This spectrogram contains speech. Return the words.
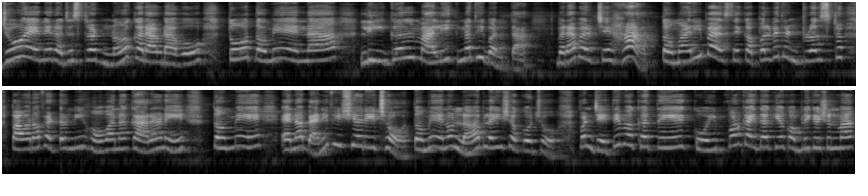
જો એને રજિસ્ટર્ડ ન કરાવડાવો, તો તમે એના લીગલ માલિક નથી બનતા. બરાબર છે. હા, તમારી પાસે couple with interest power of attorney હોવાના કારણે તમે એના બેનિફિશિયરી છો, તમે એનો લાભ લઈ શકો છો. પણ જે તે વખતે કોઈ પણ કાયદાકીય કોમ્પ્લિકેશનમાં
